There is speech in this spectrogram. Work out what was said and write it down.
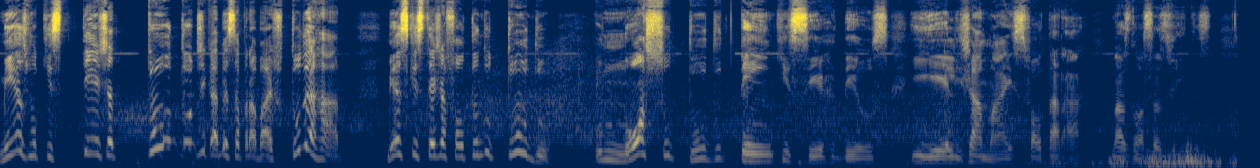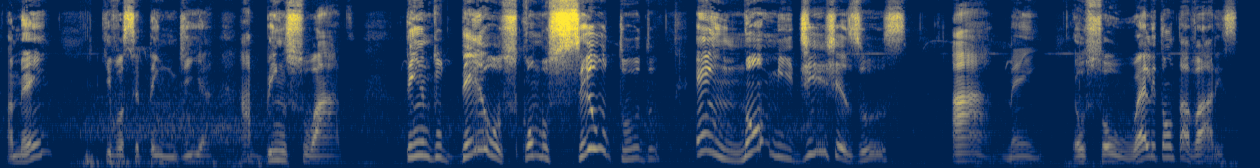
mesmo que esteja tudo de cabeça para baixo, tudo errado, mesmo que esteja faltando tudo, o nosso tudo tem que ser Deus e Ele jamais faltará nas nossas vidas. Amém? Que você tenha um dia abençoado, tendo Deus como seu tudo, em nome de Jesus. Amém. Eu sou Wellington Tavares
